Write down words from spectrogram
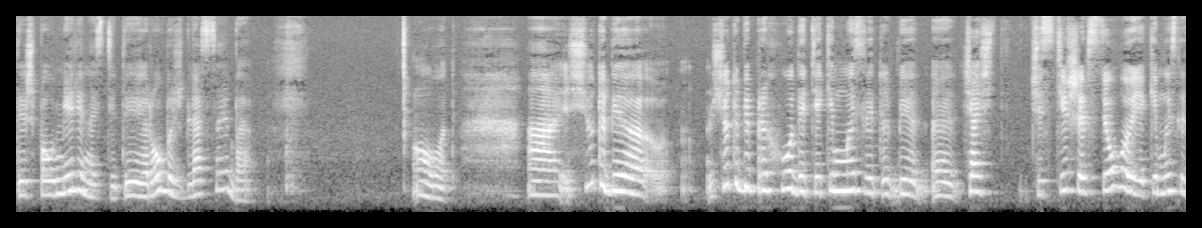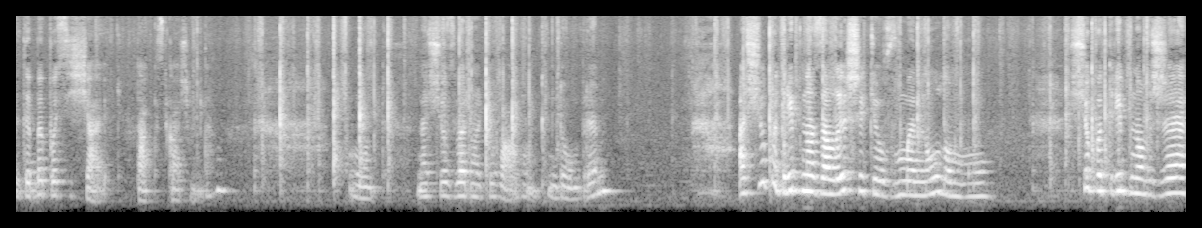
Ти ж по уміряності ти робиш для себе. От. Що тобі, що тобі приходить, які мислі тобі е, чаще, частіше всього, які мислі тебе посіщають? Так, скажемо, да? От. На що звернути увагу? Добре. А що потрібно залишити в минулому? Що потрібно вже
